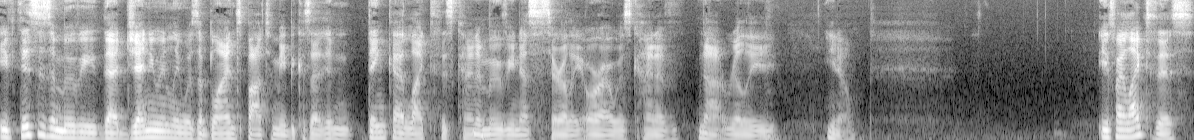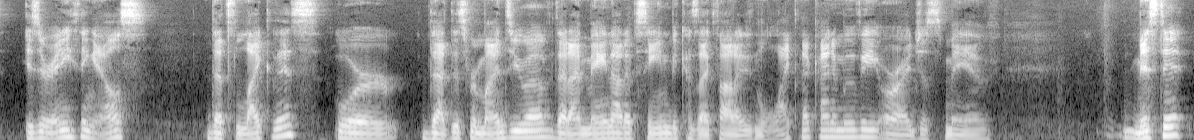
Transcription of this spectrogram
if this is a movie that genuinely was a blind spot to me because I didn't think I liked this kind of mm. movie necessarily, or I was kind of not really, you know. If I liked this, is there anything else that's like this or that this reminds you of that I may not have seen because I thought I didn't like that kind of movie or I just may have missed it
